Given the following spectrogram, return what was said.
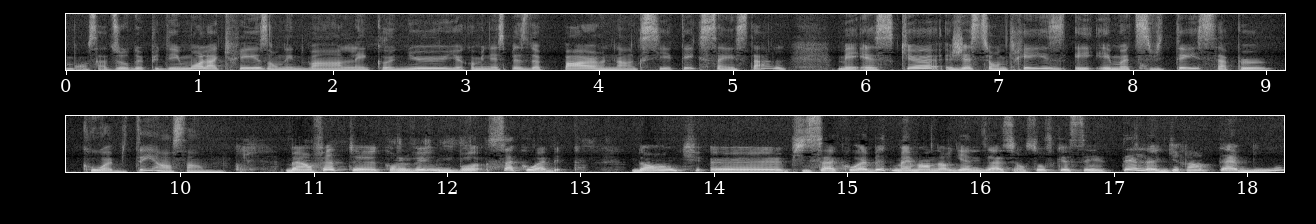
bon, ça dure depuis des mois la crise, on est devant l'inconnu, il y a comme une espèce de peur, une anxiété qui s'installe. Mais est-ce que gestion de crise et émotivité, ça peut cohabiter ensemble? Bien, en fait, euh, qu'on le veuille ou pas, ça cohabite. Donc, euh, puis ça cohabite même en organisation. Sauf que c'était le grand tabou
